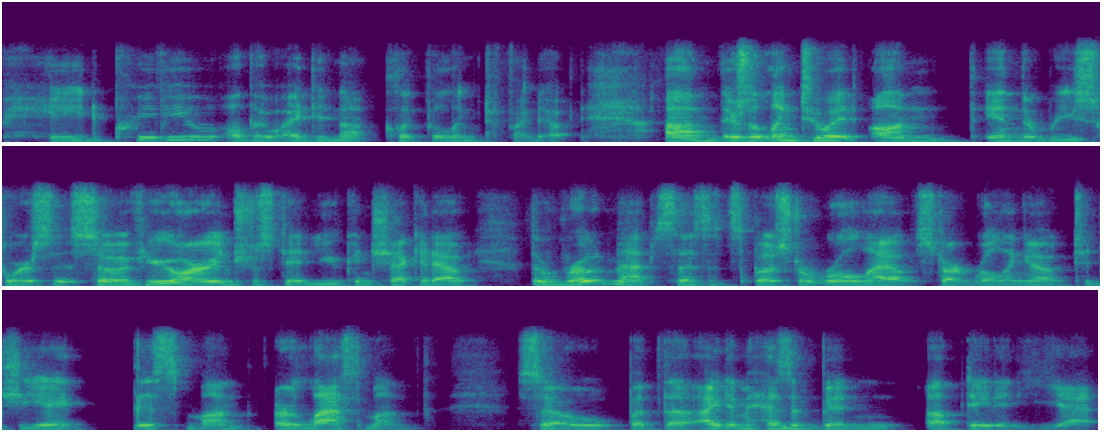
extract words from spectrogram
paid preview, although I did not click the link to find out. Um, there's a link to it on in the resources. So if you are interested, you can check it out. The roadmap says it's supposed to roll out, start rolling out to GA this month or last month. So, but the item hasn't been updated yet.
